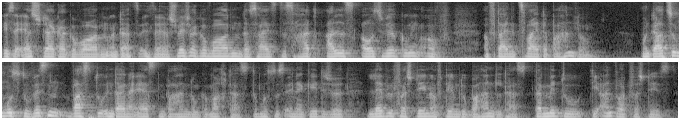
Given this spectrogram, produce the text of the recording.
Ist er erst stärker geworden und dann ist er schwächer geworden. Das heißt, es hat alles Auswirkungen auf, auf deine zweite Behandlung. Und dazu musst du wissen, was du in deiner ersten Behandlung gemacht hast. Du musst das energetische Level verstehen, auf dem du behandelt hast, damit du die Antwort verstehst.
